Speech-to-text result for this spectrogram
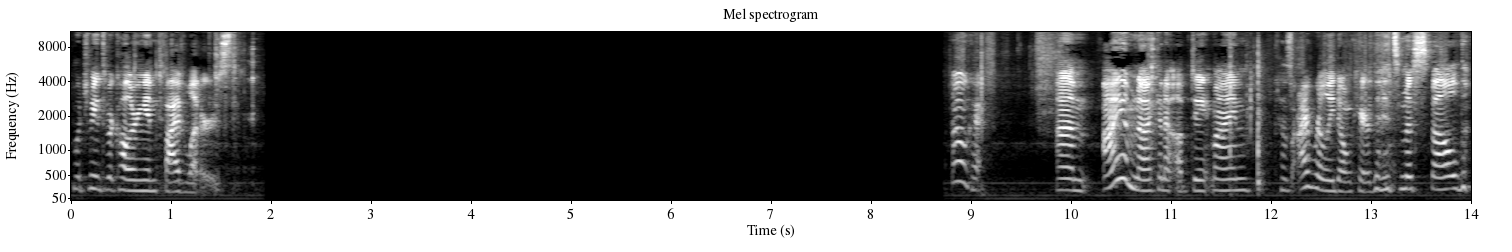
which means we're coloring in five letters. Okay. Um, I am not going to update mine because I really don't care that it's misspelled.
